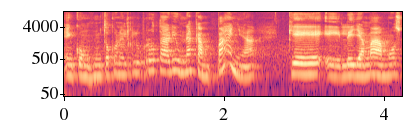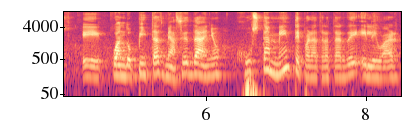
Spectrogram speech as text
en conjunto con el Club Rotario, una campaña que eh, le llamamos eh, cuando pitas me haces daño, justamente para tratar de elevar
